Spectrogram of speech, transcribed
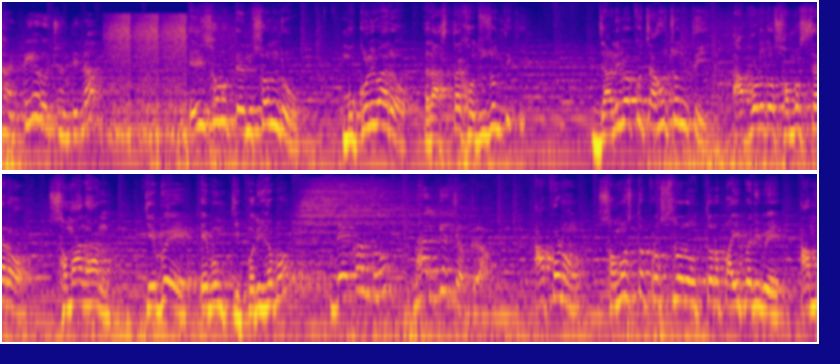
ଘାଣ୍ଟି ହେଉଛନ୍ତି ନା? ଏହିସବୁ ଟେନସନରୁ ମୁକୁଳିବାର ରାସ୍ତା ଖୋଜୁଛନ୍ତି କି? ଜାଣିବାକୁ ଚାହୁଁଛନ୍ତି ଆପଣଙ୍କ ସମସ୍ୟାର ସମାଧାନ କେବେ ଏବଂ କିପରି ହେବ? ଦେଖନ୍ତୁ ଭାଗ୍ୟଚକ୍ର। ଆପଣ ସମସ୍ତ ପ୍ରଶ୍ନର ଉତ୍ତର ପାଇପାରିବେ ଆମ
